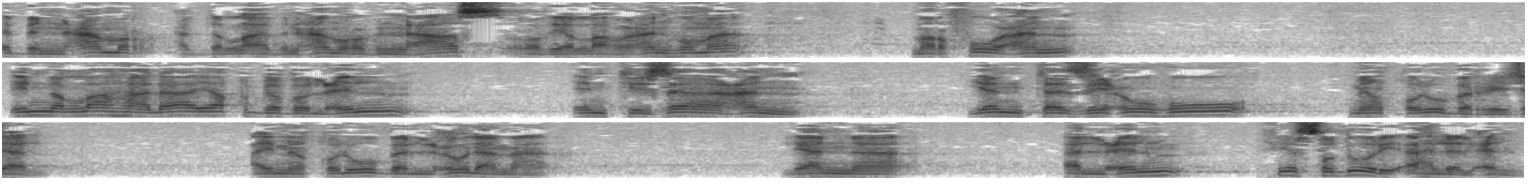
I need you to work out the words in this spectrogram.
ابن عمرو عبد الله بن عمرو بن العاص رضي الله عنهما مرفوعا إن الله لا يقبض العلم انتزاعا ينتزعه من قلوب الرجال أي من قلوب العلماء لأن العلم في صدور أهل العلم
